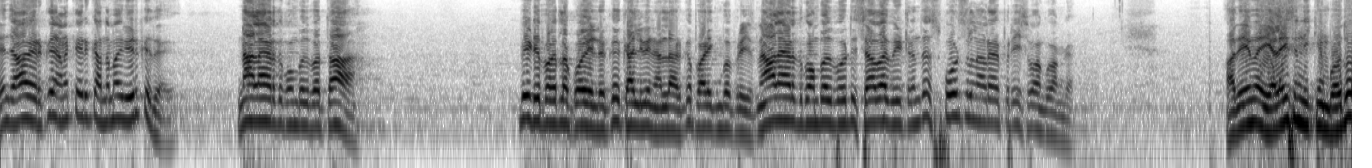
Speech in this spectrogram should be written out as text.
என் ஜாதகம் இருக்குது எனக்கு இருக்குது அந்த மாதிரி இருக்குது. நாலாயிரத்துக்கு ஒம்பது பத்தா வீட்டு பக்கத்தில் கோயில் இருக்குது கல்வி நல்லா இருக்குது படிக்கும்போது ப்ரைஸ். நாலாயிரத்துக்கு ஒம்பது போட்டு செவ்வாய் வீட்டிலேருந்து ஸ்போர்ட்ஸில் நிறைய ப்ரைஸ் வாங்குவாங்க. அதே மாதிரி எலெக்ஷன் நிற்கும் போது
